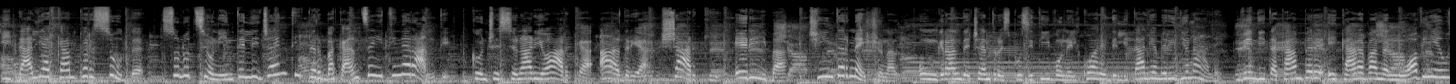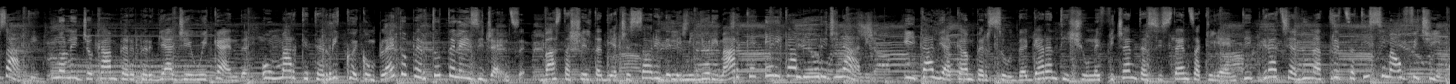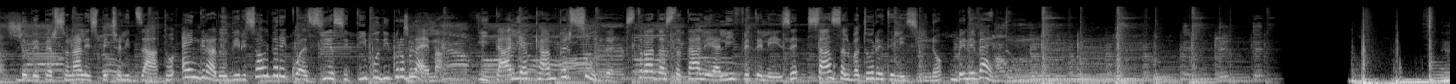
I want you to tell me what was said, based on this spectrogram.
Italia Camper Sud. Soluzioni intelligenti per vacanze itineranti. Concessionario Arca, Adria, Sharky, Eriba, C International. Un grande centro espositivo nel cuore dell'Italia meridionale. Vendita camper e caravan nuovi e usati. Noleggio camper per viaggi e weekend. Un market ricco e completo per tutte le esigenze. Vasta scelta di accessori delle migliori marche e ricambi originali. Italia Camper Sud garantisce un'efficiente assistenza clienti grazie ad un'attrezzatissima officina, dove personale specializzato è in grado di risolvere qualsiasi tipo di problema. Italia Camper Sud, strada statale Alife Telese, San Salvatore Telesino, Benevento.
